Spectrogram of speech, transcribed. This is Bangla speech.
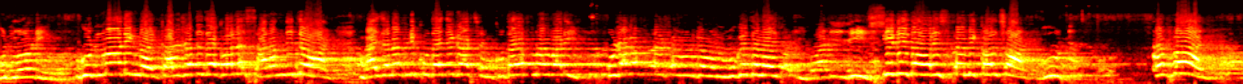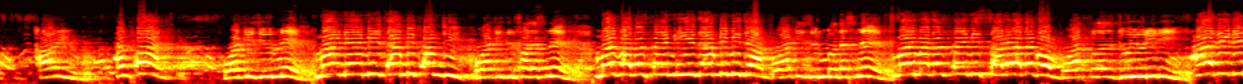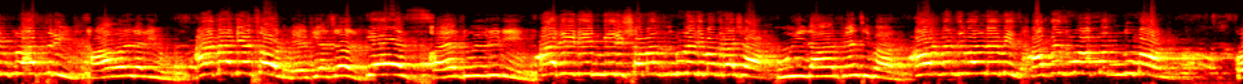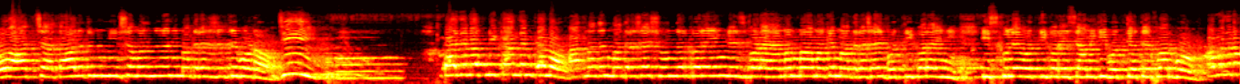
গুড মর্নিং গুড মর্নিং নয় কারোর সাথে দেখা হলে সালাম দিতে হয়। ভাইজান আপনি কোথায় থেকে আসছেন কোথায় আপনার বাড়ি? পোশাক আপনার কেমন কেমন? মুখে তো থাকি what is this it is our Islamic culture good I fine how are you I fine what is your name my name is MD Tamjid what is your father's name my father's principal Our principal name is Hafiz Muhammad Numan. ও আচ্ছা তাহলে তুমি মির্জা মজনুরানি মাদ্রাসার সাথে পড়ো? জি। ভাইজান আপনি কান্দেন কেন? আপনাদের মাদ্রাসায় সুন্দর করে ইংলিশ পড়ায় আমার মা আমাকে মাদ্রাসায় ভর্তি করায়নি স্কুলে ভর্তি করেছে আমি কি ভর্তি হতে পারব? আমাদের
